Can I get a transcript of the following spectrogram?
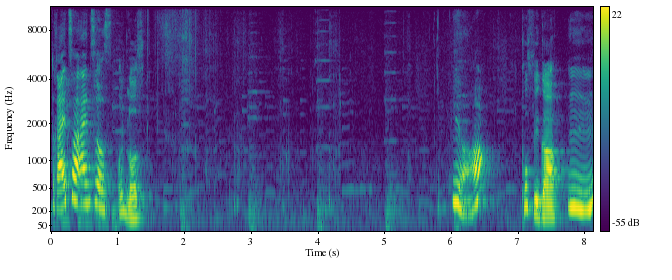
3, 2, 1, los. Und los. Ja. Puffiger. Mhm.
